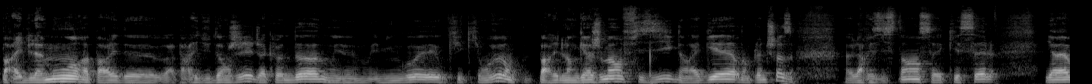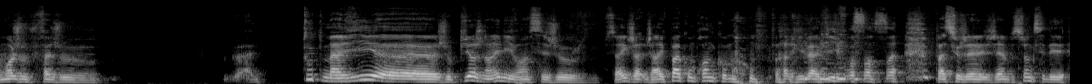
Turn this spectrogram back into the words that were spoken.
parler de l'amour, à parler de, à parler du danger, Jack London ou Hemingway ou qui, qui on veut. On peut parler de l'engagement physique dans la guerre, dans plein de choses. Euh, la résistance avec Kessel. Moi, toute ma vie, euh, je pioche dans les livres. Hein. C'est vrai que j'arrive pas à comprendre comment on peut à vivre sans ça, parce que j'ai, l'impression que c'est des, tu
